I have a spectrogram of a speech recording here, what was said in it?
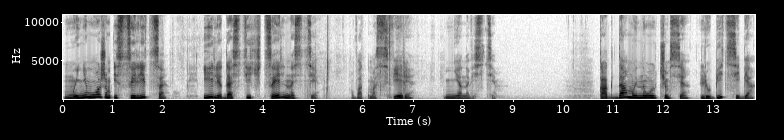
Мы не можем исцелиться или достичь цельности в атмосфере ненависти. Когда мы научимся любить себя,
